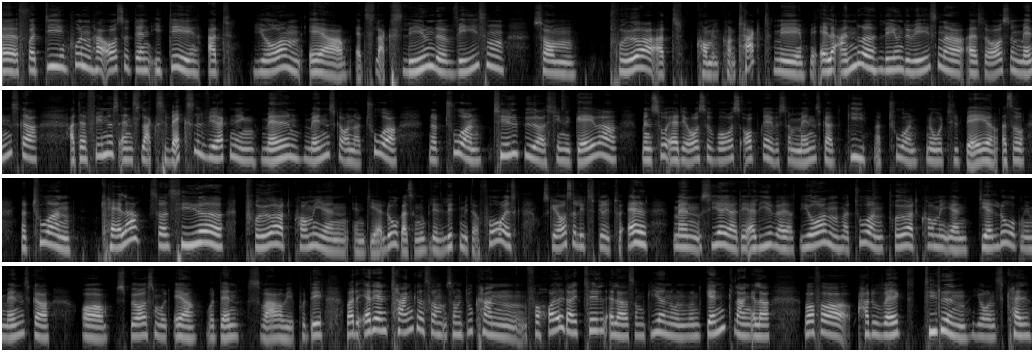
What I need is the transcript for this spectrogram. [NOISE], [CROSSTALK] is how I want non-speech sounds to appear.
uh, fordi hun har også den idé, at jorden er et slags levende væsen, som prøver at komme i kontakt med, med alle andre levende væsener, altså også mennesker, at der findes en slags vekselvirkning mellem mennesker og natur. Naturen tilbyder sine gaver, men så er det også vores opgave som mennesker at give naturen noget tilbage. Altså naturen kalder, så at sige, prøver at komme i en, en dialog. Altså nu bliver det lidt metaforisk, måske også lidt spirituelt, men siger jeg det alligevel, at jorden, naturen prøver at komme i en dialog med mennesker, og spørgsmålet er, hvordan svarer vi på det? Var det er det en tanke, som, som du kan forholde dig til, eller som giver nogle, nogle genklang, eller hvorfor har du valgt titlen Jordens Kald?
